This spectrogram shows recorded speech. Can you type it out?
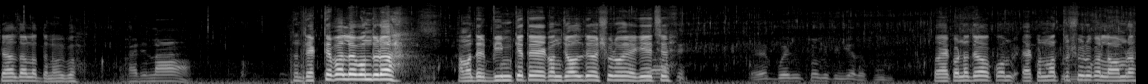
চল ওইব। তো দেখতে পারলে বন্ধুরা আমাদের বিমকেতে এখন জল দেওয়া শুরু হয়ে গিয়েছে। তো তো এখনও দেওয়া কম এখন মাত্র শুরু করলাম আমরা।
